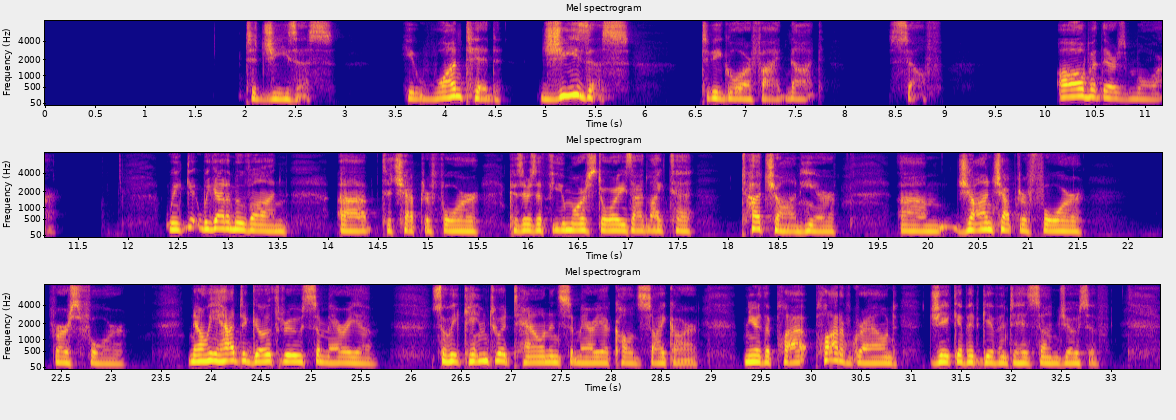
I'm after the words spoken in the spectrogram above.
to Jesus. He wanted Jesus to be glorified, not self. Oh, but there's more. We we got to move on uh, to chapter four because there's a few more stories I'd like to touch on here. Um, John chapter four, verse four. Now he had to go through Samaria. So he came to a town in Samaria called Sychar, near the plot of ground Jacob had given to his son Joseph.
